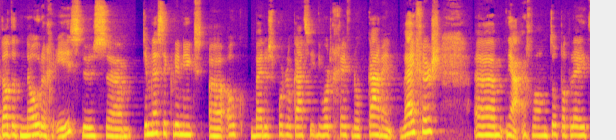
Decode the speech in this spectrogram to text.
dat het nodig is. Dus gymnastic clinics, ook bij de sportlocatie, die wordt gegeven door Karin Weigers. Um, ja, een topatleet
